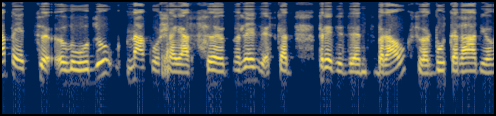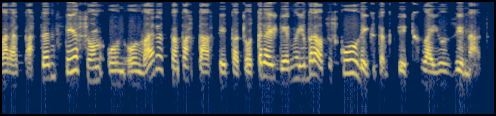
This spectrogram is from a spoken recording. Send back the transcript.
Tāpēc lūdzu, nākošajās reizēs, kad prezidents brauks, varbūt ar rādio varētu pacensties un, un, un vairāk pastāstīt par to. Trešdien viņš brauc uz Kuldīgu, starp citu, lai jūs zinātu.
